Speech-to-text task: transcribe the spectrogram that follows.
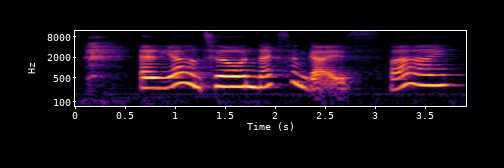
and yeah, until next time, guys. Bye.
